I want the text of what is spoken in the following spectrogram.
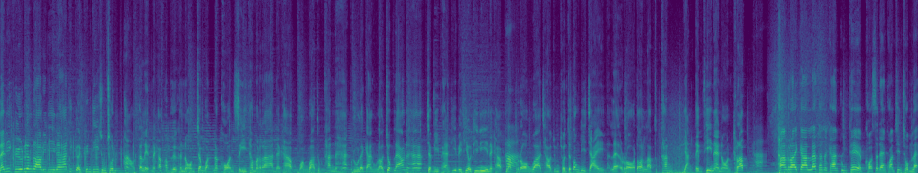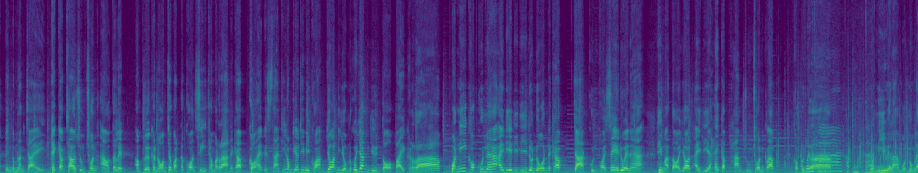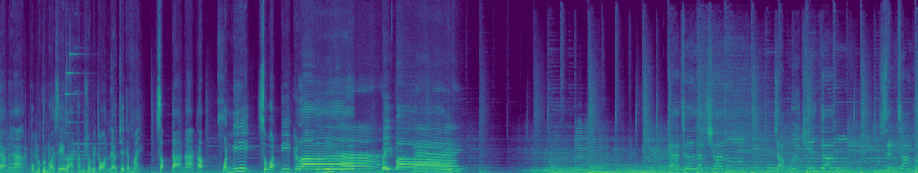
และนี่คือเรื่องราวดีๆนะฮะที่เกิดขึ้นที่ชุมชนอ่าวตะเล็ดนะครับอำเภอขนอมจังหวัดนครศรีธรรมราชนะครับ หวังว่าทุกท่านนะฮะดูรายการของเราจบแล้วนะฮะจะมีแผนที่ไปเที่ยวที่นี่นะครับค่ะ รับรองว่าชาวชุมชนจะต้องดีใจ และรอต้อนรับทุกท่านอย่างเต็มที่แน่นอนครับ ค่ะ ทางรายการและธนาคารกรุงเทพขอแสดงความชื่นชมและเป็นกำลังใจ ให้กับชาวชุมชนอ่าวตะเล็ดอำเภอขนอมจังหวัดนครศรีธรรมราชนะครับ ขอให้เป็นสถานที่ท่องเที่ยวที่มีความยอดนิยม แล้วก็ยั่งยืนต่อไปครับ วันนี้ขอบคุณนะฮะไอเดียดีๆโดนๆนะครับ จากคุณพลอยเซ่ด้วยนะฮะ ที่มาต่อยอดไอเดียให้กับทางชุมชนครับ ขอบขอบคุณคุณคค่ะรับ ขอบคุณค่ะ วันนี้เวลาหมดลงแล้วนะฮะ ผมและคุณพลอยเซ่ลาท่านผู้ชมไปก่อนแล้วเจอกันใหม่ สัปดาห์หน้าครับ วันนี้สวัสดีครับสวัสดีค่ะบ๊ายบายแค่เธอและฉัน จับมือเคียงกัน เส้นทางความฝันมันก็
